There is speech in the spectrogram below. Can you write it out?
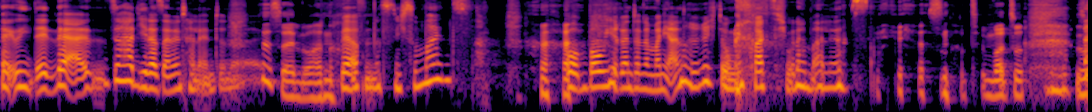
Da hat jeder seine Talente. Ne? Das ist in Ordnung. Werfen ist nicht so meins. Bowie rennt dann immer in die andere Richtung und fragt sich, wo der Ball ist. Das ist nach dem Motto, so,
